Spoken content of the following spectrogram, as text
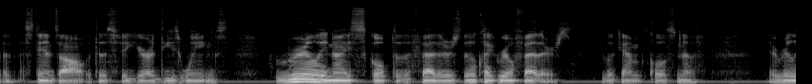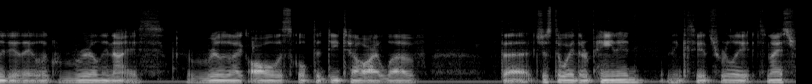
that stands out with this figure are these wings. Really nice sculpt of the feathers. They look like real feathers. look at them close enough. They really do. They look really nice. I really like all the sculpted detail. I love the just the way they're painted. And you can see it's really it's nice.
